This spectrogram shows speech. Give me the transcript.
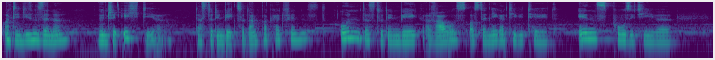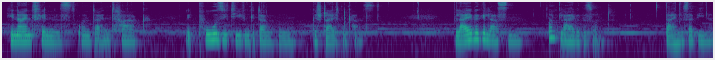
Und in diesem Sinne wünsche ich dir, dass du den Weg zur Dankbarkeit findest und dass du den Weg raus aus der Negativität ins Positive hineinfindest und deinen Tag mit positiven Gedanken gestalten kannst. Bleibe gelassen und bleibe gesund. Deine Sabine.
